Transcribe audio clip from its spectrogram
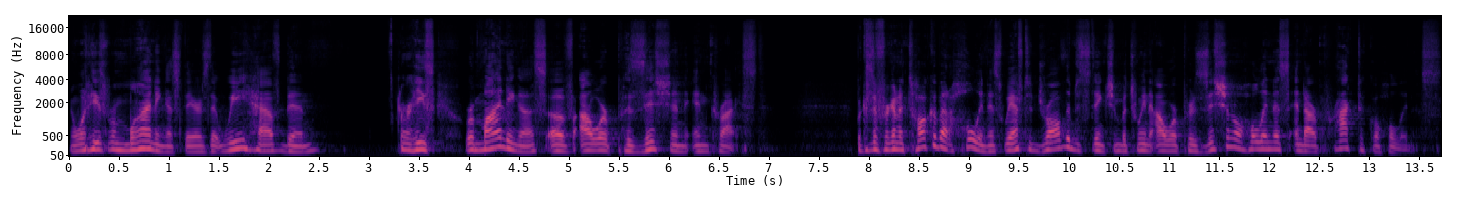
And what he's reminding us there is that we have been, or he's reminding us of our position in Christ. Because if we're going to talk about holiness, we have to draw the distinction between our positional holiness and our practical holiness.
